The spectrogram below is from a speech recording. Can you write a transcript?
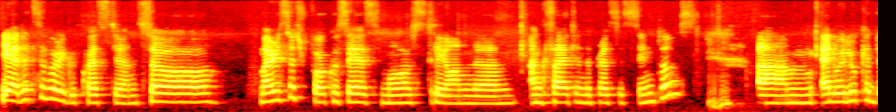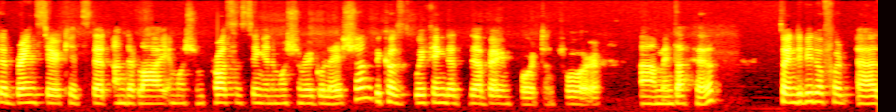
Yeah, that's a very good question. So my research focuses mostly on um, anxiety and depressive symptoms. Mm-hmm. Um, and we look at the brain circuits that underlie emotion processing and emotion regulation because we think that they're very important for uh, mental health. So, individuals uh,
